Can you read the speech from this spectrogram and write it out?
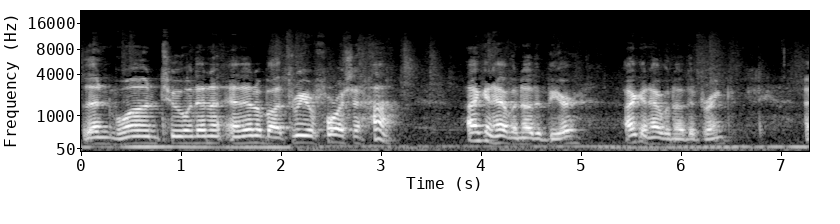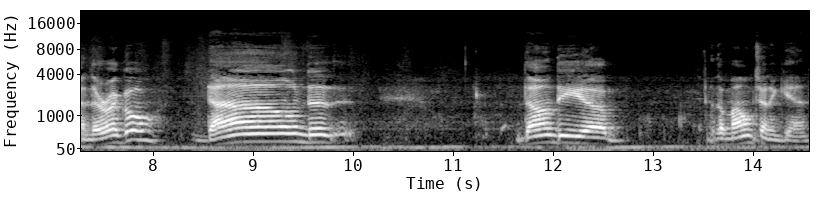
then one, two, and then and then about three or four. I said, "Huh, I can have another beer. I can have another drink," and there I go down the down the uh, the mountain again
